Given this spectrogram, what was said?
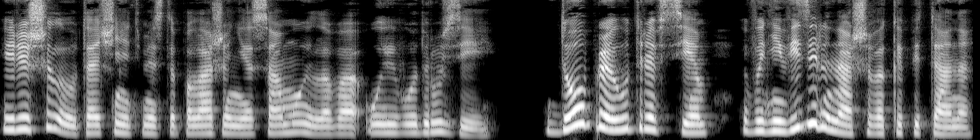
и решила уточнить местоположение Самуилова у его друзей. «Доброе утро всем! Вы не видели нашего капитана?»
